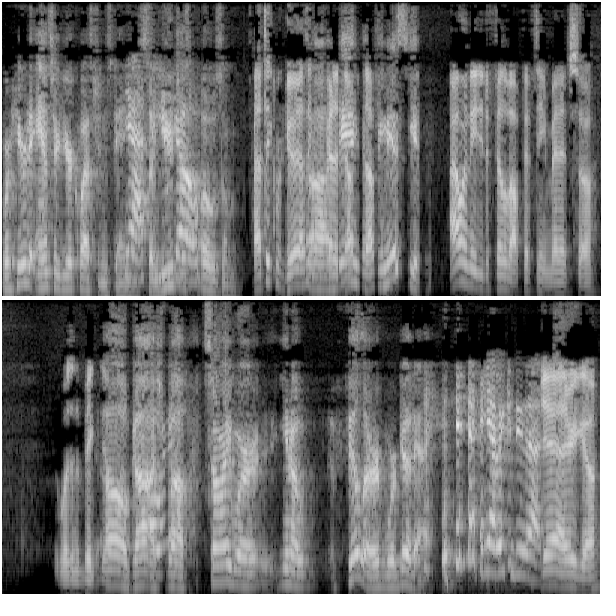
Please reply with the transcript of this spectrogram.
We're here to answer your questions, Daniel. Yeah, so you go. just pose them. I think we're good. I think Uh, we've got enough Daniel, stuff. we miss you. I only needed to fill about 15 minutes, so it wasn't a big deal. Oh gosh. Well, sorry. We're you know filler. We're good at. yeah, we can do that. Yeah, there you go.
